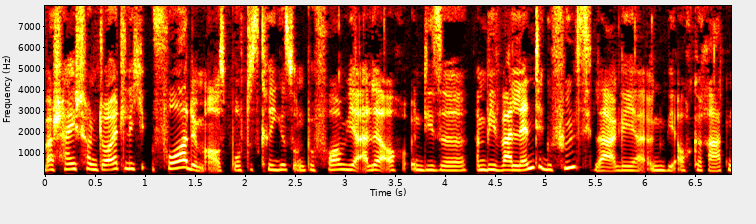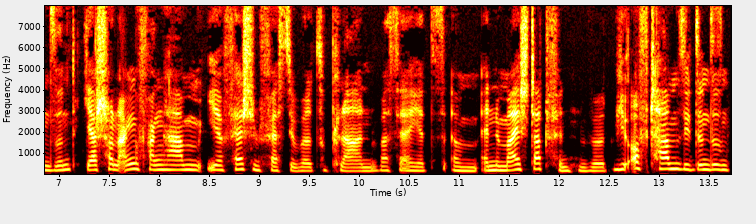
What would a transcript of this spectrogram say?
wahrscheinlich schon deutlich vor dem Ausbruch des Krieges und bevor wir alle auch in diese ambivalente Gefühlslage ja irgendwie auch geraten sind, ja schon angefangen haben, ihr Fashion Festival zu planen, was ja jetzt ähm, Ende Mai stattfinden wird. Wie oft haben Sie denn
